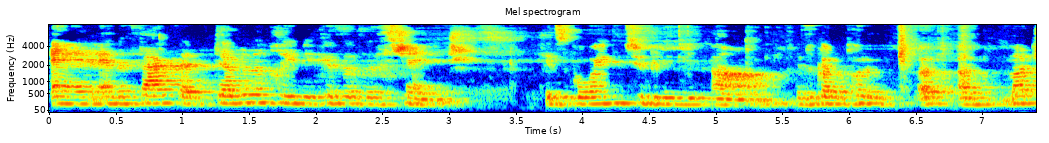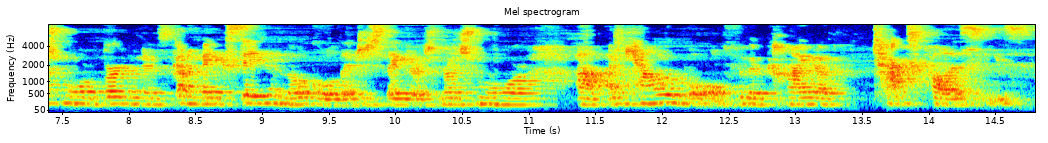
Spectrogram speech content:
and and the fact that definitely because of this change, it's going to be, um, it's going to put a, a, a much more burden. It's going to make state and local legislators much more uh, accountable for the kind of tax policies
